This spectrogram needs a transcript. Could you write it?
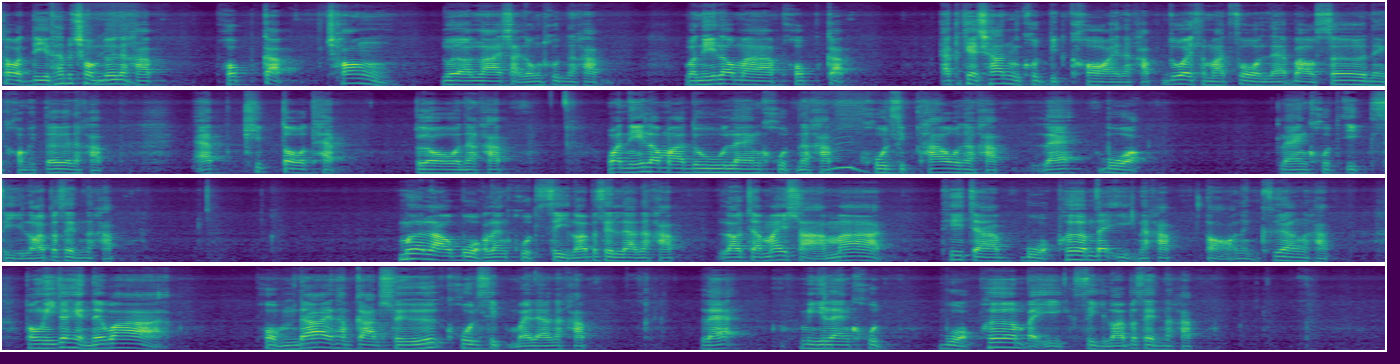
สวัสดีท่านผู้ชมด้วยนะครับ พบกับช่องรวยออนไลน์สายลงทุนนะครับ วันนี้เรามาพบกับแอปพลิเคชันขุดบิตคอยนะครับ ด้วยสมาร์ทโฟนและเบราว์เซอร์ในคอมพิวเตอร์นะครับแอป Crypto Tab Pro นะครับ วันนี้เรามาดูแรงขุดนะครับ คูณ 10 เท่านะครับ และบวกแรงขุดอีก 400%นะครับ เมื่อเราบวกแรงขุด 400%แล้วนะครับ เราจะไม่สามารถที่จะบวกเพิ่มได้อีกนะครับ ต่อหนึ่งเครื่องนะครับ ตรงนี้จะเห็นได้ว่า ผมได้ทำการซื้อคูณ 10 ไว้แล้วนะครับ และมีแรงขุดบวกเพิ่มไปอีก 400%นะครับ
